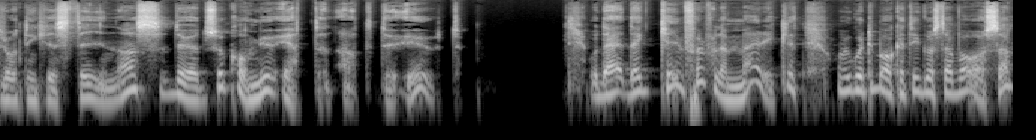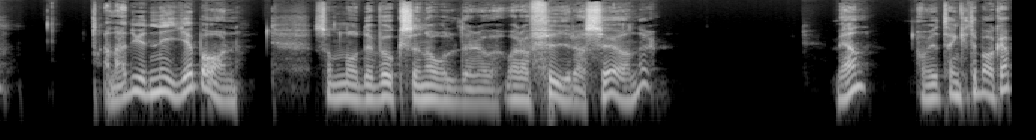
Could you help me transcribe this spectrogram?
drottning Kristinas död så kom ju ätten att dö ut. Och det, det kan ju förefalla märkligt. Om vi går tillbaka till Gustav Vasa. Han hade ju nio barn som nådde vuxen ålder och varav fyra söner. Men om vi tänker tillbaka,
